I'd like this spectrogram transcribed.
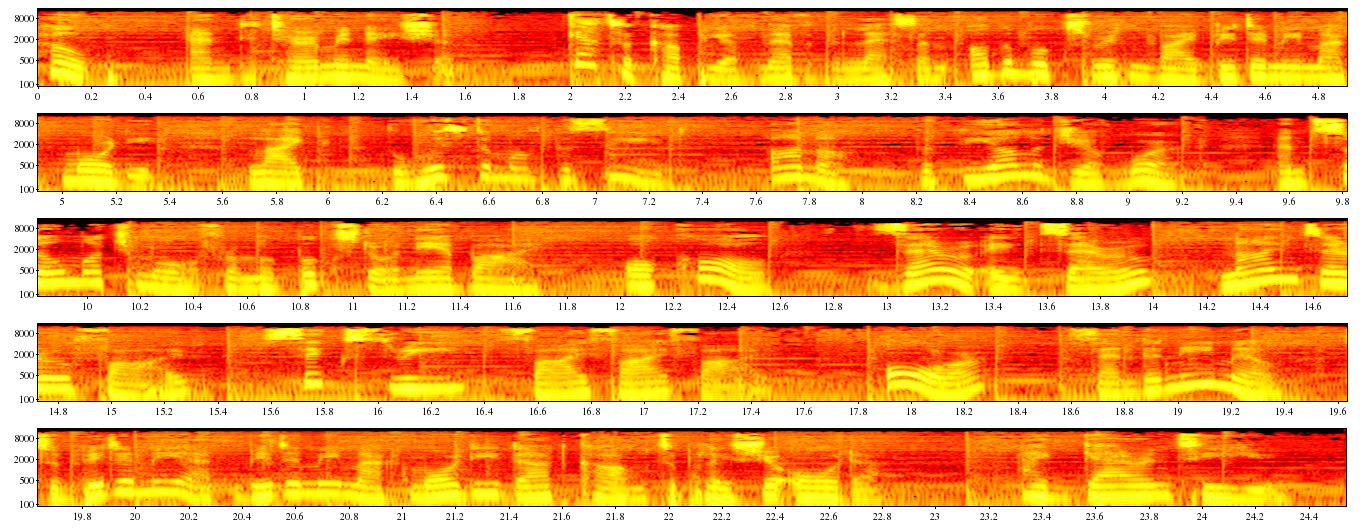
hope, and determination. Get a copy of Nevertheless and other books written by Bidemi Mark-Mordi, like The Wisdom of the Seed, Honor, The Theology of Work, and so much more from a bookstore nearby. Or call 080-905-63555 or send an email to bidemi at bidemimacmordy.com to place your order. I guarantee you,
